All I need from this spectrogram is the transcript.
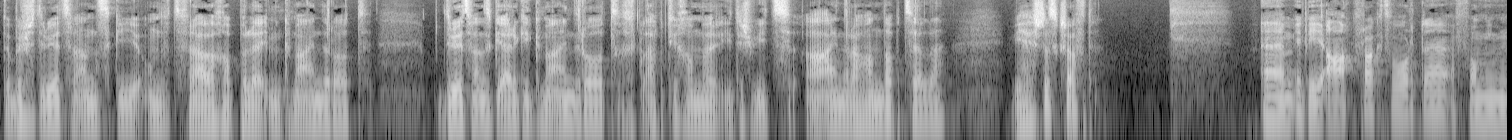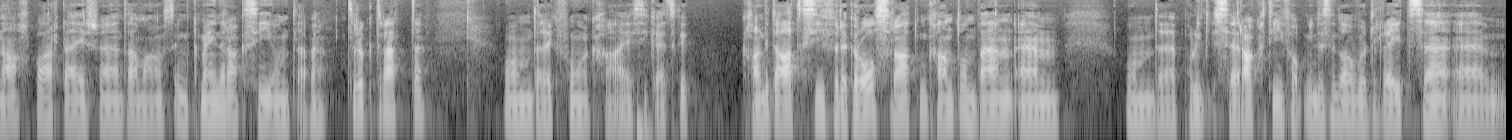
Du bist 23 und die Frauenkappelen im Gemeinderat. 23-jährige Gemeinderat, ich glaube, die kann man in der Schweiz an einer Hand abzählen. Wie hast du das geschafft? Ähm, ich bin angefragt worden von meinem Nachbar, der war äh, damals im Gemeinderat und eben zurückgetreten. Und er hat gefunden, er sei jetzt Kandidat für den Grossrat im Kanton Bern ähm, und äh, politisch sehr aktiv, ob mir das nicht auch würde reizen, ähm,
